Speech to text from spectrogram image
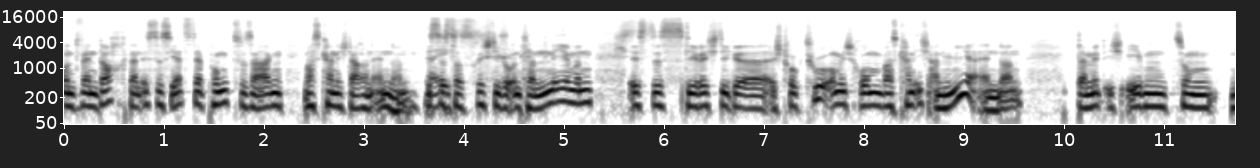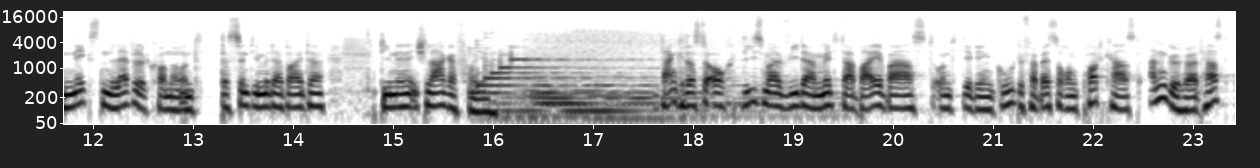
Und wenn doch, dann ist es jetzt der Punkt zu sagen, was kann ich daran ändern? Ist es das richtige Unternehmen? Ist es die richtige Struktur um mich rum? Was kann ich an mir ändern, damit ich eben zum nächsten Level komme? Und das sind die Mitarbeiter, die nenne ich Lagerfeuer. Danke, dass du auch diesmal wieder mit dabei warst und dir den Gute Verbesserung Podcast angehört hast.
